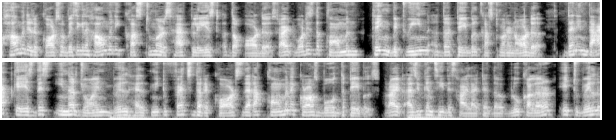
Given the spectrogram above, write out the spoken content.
how many records or basically how many customers have placed the orders, right? What is the common thing between the table customer and order? Then in that case, this inner join will help me to fetch the records that are common across both the tables, right? As you can see this highlighted, the blue color, it will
